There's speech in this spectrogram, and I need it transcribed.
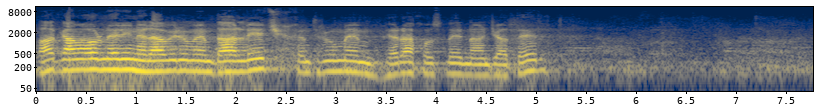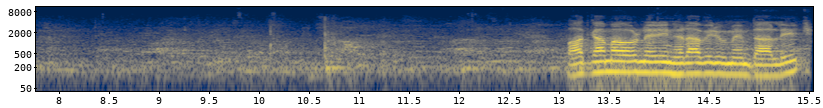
Պատգամավորներին հրավիրում եմ դալիճ, խնդրում եմ հերախոսներն անջատել։ Պատգամավորներին հրավիրում եմ դալիճ։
